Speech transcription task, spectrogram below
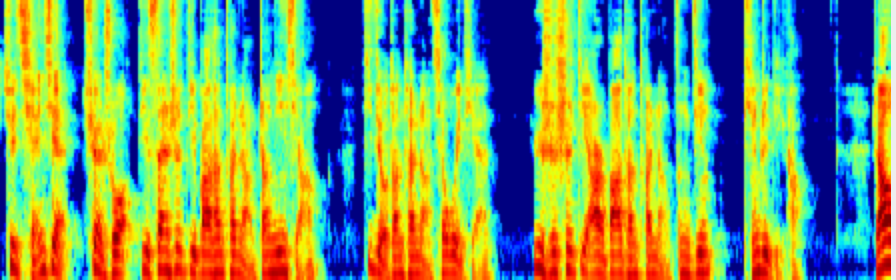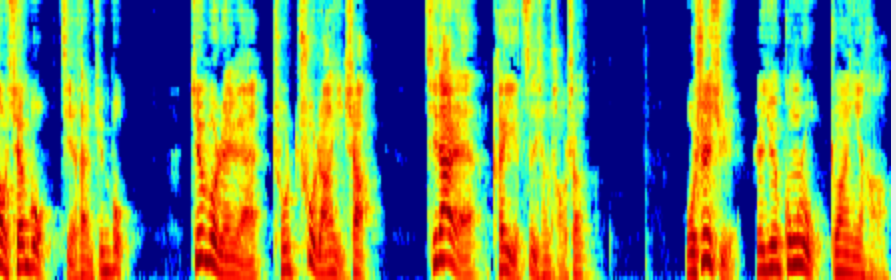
去前线劝说第三师第八团团长张金祥、第九团团长肖桂田、第十师第二八团团长曾经停止抵抗，然后宣布解散军部，军部人员除处长以上，其他人可以自行逃生。五时许，日军攻入中央银行，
